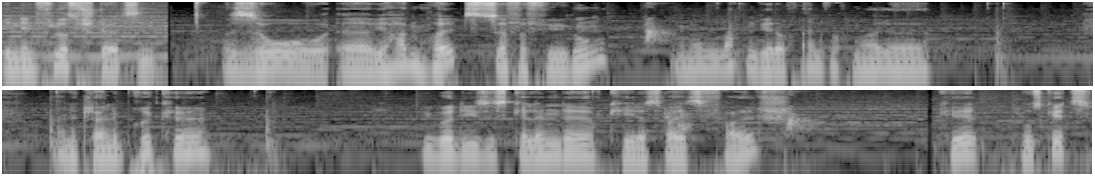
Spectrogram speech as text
in den Fluss stürzen. So, äh, wir haben Holz zur Verfügung. Und dann machen wir doch einfach mal... Eine kleine Brücke über dieses Gelände. Okay, das war jetzt falsch. Okay, los geht's.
